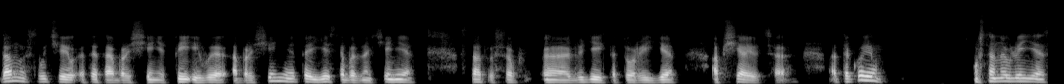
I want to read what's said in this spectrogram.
В данном случае вот это обращение «ты» и «вы» обращение – это и есть обозначение статусов э, людей, которые общаются. А такое установление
